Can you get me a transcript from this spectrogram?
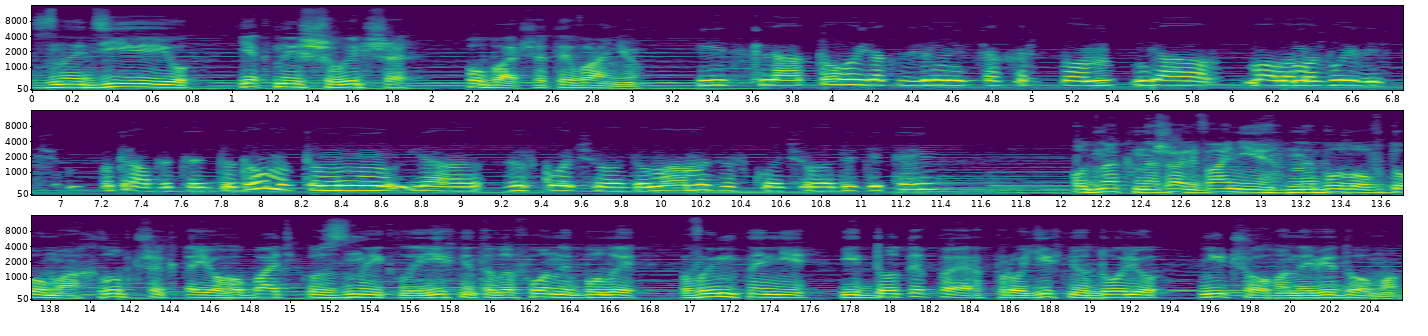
з надією якнайшвидше побачити Ваню. Після того, як звільнився Херсон, я мала можливість потрапити додому, тому я заскочила до мами, заскочила до дітей. Однак, на жаль, Вані не було вдома. Хлопчик та його батько зникли. Їхні телефони були вимкнені, і дотепер про їхню долю нічого не відомо.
